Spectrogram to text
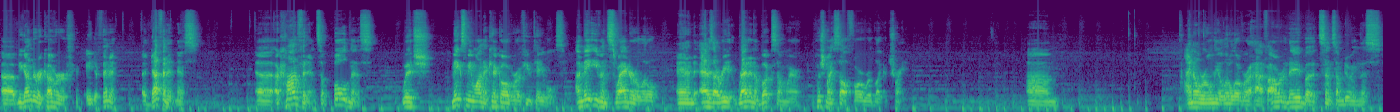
uh, begun to recover a definite, a definiteness, uh, a confidence, a boldness, which makes me want to kick over a few tables. I may even swagger a little, and as I re- read in a book somewhere, push myself forward like a train. Um, I know we're only a little over a half hour today, but since I'm doing this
